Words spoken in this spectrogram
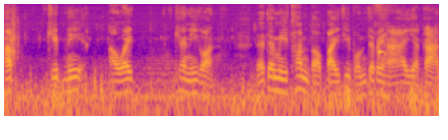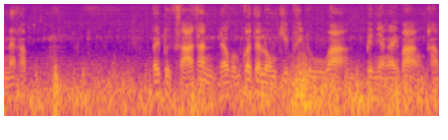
ครับคลิปนี้เอาไว้แค่นี้ก่อนเดี๋ยวจะมีท่อนต่อไปที่ผมจะไปหาอายการนะครับ ไปปรึกษาท่าน เดี๋ยวผมก็จะลงคลิปให้ดูว่าเป็นยังไงบ้างครับ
